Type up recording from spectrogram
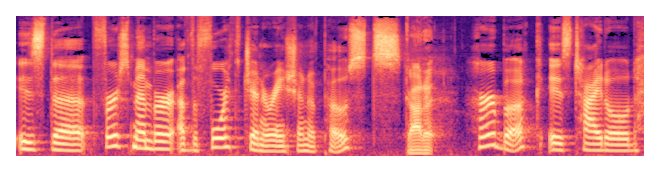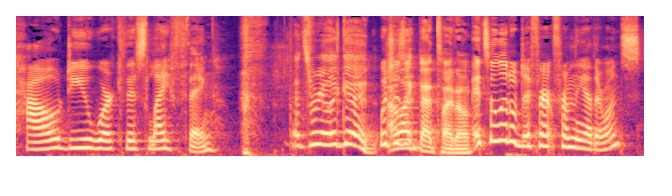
is the first member of the fourth generation of Posts. Got it. Her book is titled How Do You Work This Life Thing? That's really good. Which I is like a- that title, It's a little different from the other ones.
